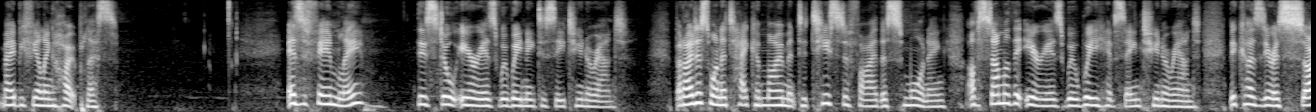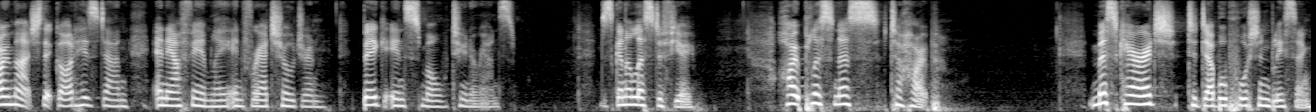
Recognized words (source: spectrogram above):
maybe feeling hopeless. As a family, there's still areas where we need to see turnaround. But I just want to take a moment to testify this morning of some of the areas where we have seen turnaround because there is so much that God has done in our family and for our children, big and small turnarounds. Just going to list a few hopelessness to hope, miscarriage to double portion blessing,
